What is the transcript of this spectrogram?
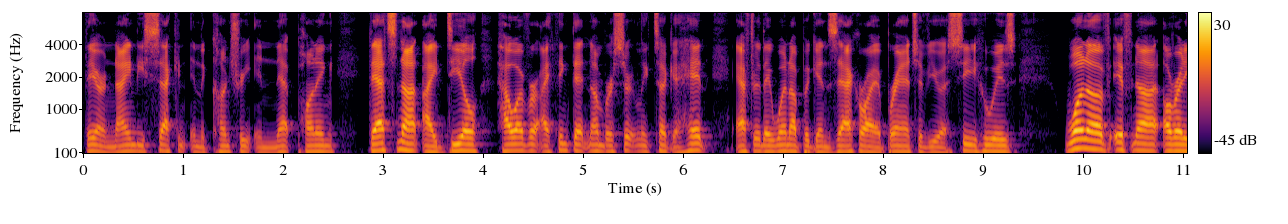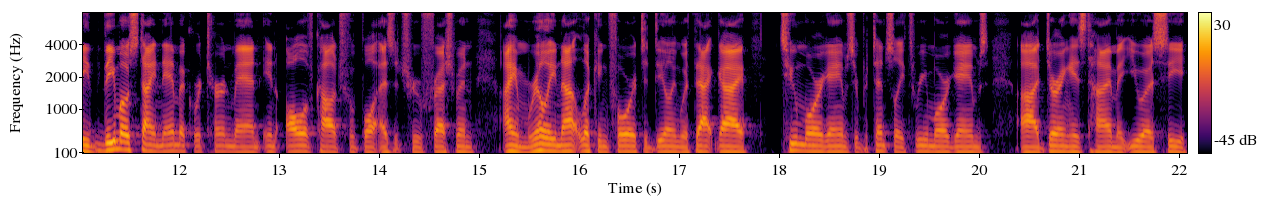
They are 92nd in the country in net punting. That's not ideal. However, I think that number certainly took a hit after they went up against Zachariah Branch of USC, who is one of, if not already, the most dynamic return man in all of college football as a true freshman. I am really not looking forward to dealing with that guy two more games or potentially three more games uh, during his time at USC.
